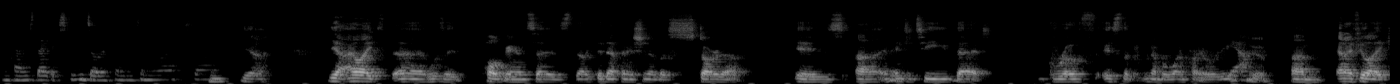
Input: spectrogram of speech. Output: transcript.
sometimes that excludes other things in your life. So. Yeah, yeah. I like Uh, was it Paul Graham says that, like the definition of a startup is uh, an entity that growth is the number one priority. yeah, Yeah. Um, and I feel like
